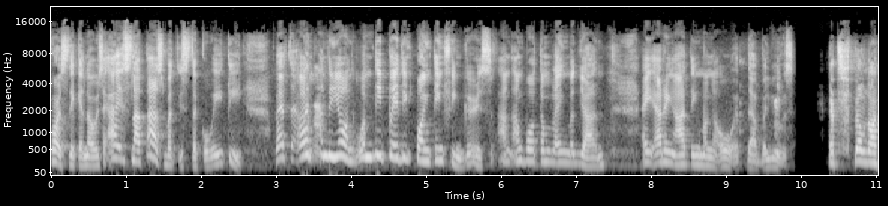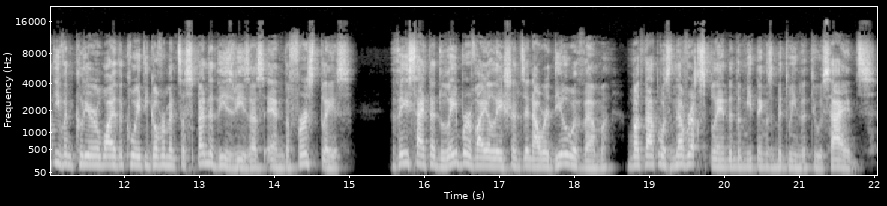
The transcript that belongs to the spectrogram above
course, they can always say, ah, it's not us, but it's the Kuwaiti. But an, ano yun, hindi pwedeng pointing fingers. Ang, ang bottom line mo dyan ay aring ating mga OFWs. It's still not even clear why the Kuwaiti government suspended these visas in the first place. They cited labor violations in our deal with them, but that was never explained in the meetings between the two sides.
